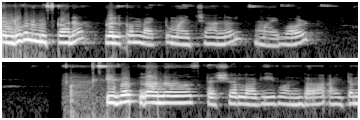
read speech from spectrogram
ಎಲ್ರಿಗೂ ನಮಸ್ಕಾರ. Welcome back to my channel my word ಇವತ್ತು ನಾನು ಸ್ಪೆಷಲ್ ಆಗಿ ಒಂದು ಐಟಮ್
